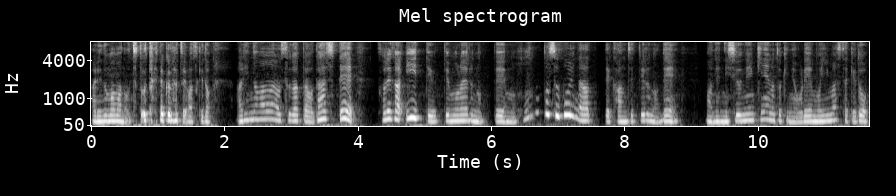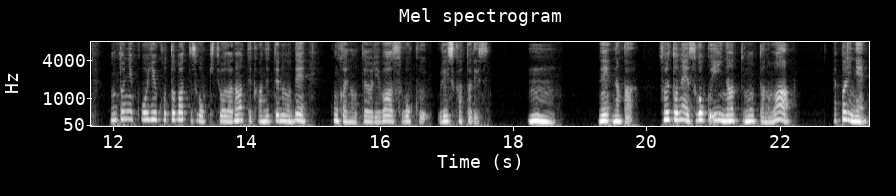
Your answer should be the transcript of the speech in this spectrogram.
ありのままのちょっと歌いたくなっちゃいますけどありのままの姿を出してそれがいいって言ってもらえるのってもうほんとすごいなって感じてるのでまあね2周年記念の時にお礼も言いましたけど本当にこういう言葉ってすごく貴重だなって感じてるので今回のお便りはすごく嬉しかったです。うん。ね、なんかそれとねすごくいいなって思ったのはやっぱりね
